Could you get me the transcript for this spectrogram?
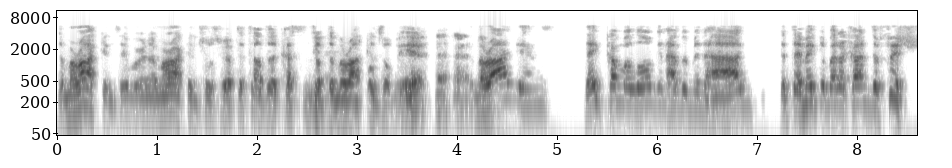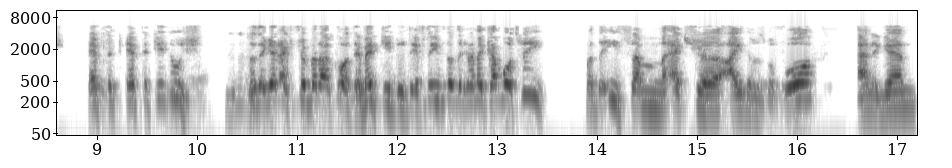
the Moroccans, they were in a Moroccan so we have to tell the customs of the Moroccans over here. the Moroccans, they come along and have a minhag that they make a barakah the fish after, after kiddush. Mm-hmm. So they get extra barakot. They make kiddush, if they, even though they're going to make hamotzi, but they eat some extra items before. And again,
